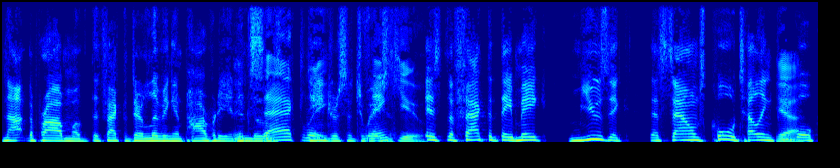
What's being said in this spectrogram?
not the problem of the fact that they're living in poverty and Exactly. in those dangerous situations. Thank you. It's the fact that they make music that sounds cool, telling Yeah. people,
